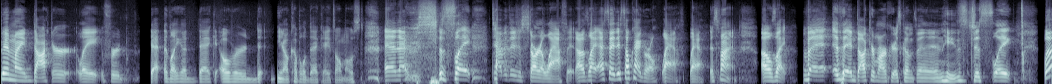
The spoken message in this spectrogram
been my doctor like for de- like a decade over de- you know a couple of decades almost. And i was just like tabitha just started laughing. I was like i said it's okay girl. Laugh laugh. It's fine. I was like but then dr marcus comes in and he's just like well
